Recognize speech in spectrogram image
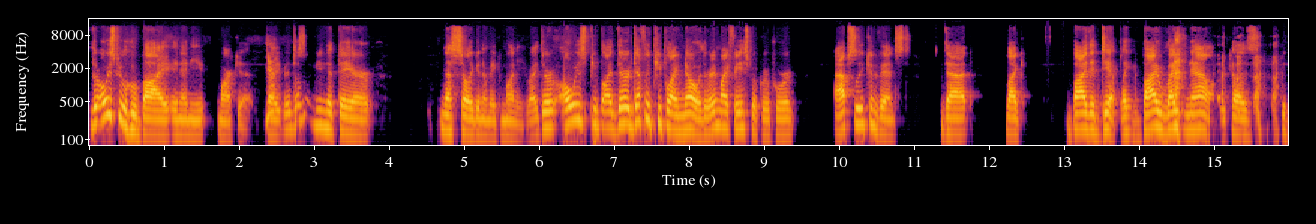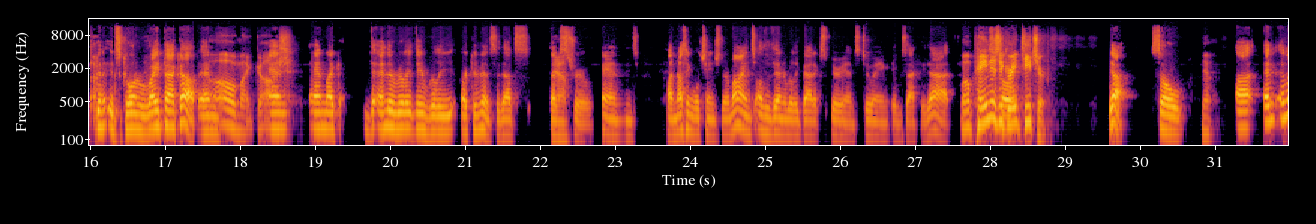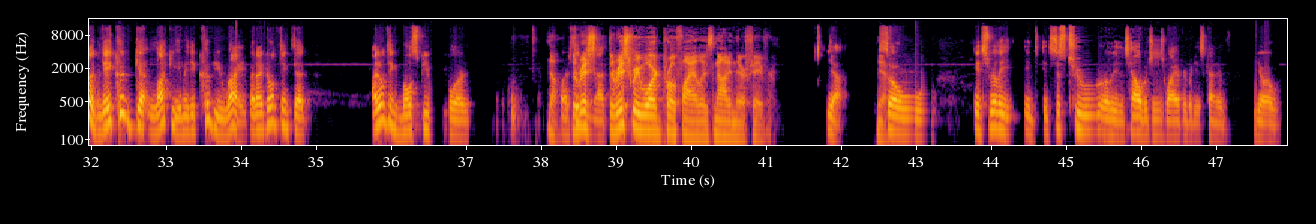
there are always people who buy in any market yeah. right it doesn't mean that they are necessarily going to make money right there are always people there are definitely people i know they're in my facebook group who are absolutely convinced that like buy the dip, like buy right now because it's gonna it's going right back up. And oh my gosh. And and like and they're really they really are convinced that that's that's yeah. true. And uh, nothing will change their minds other than a really bad experience doing exactly that. Well, pain is so, a great teacher. Yeah. So yeah. Uh, and and look, they could get lucky. I mean, they could be right, but I don't think that. I don't think most people are. No, are the risk the risk reward profile is not in their favor. Yeah. Yeah. So it's really it, it's just too early to tell, which is why everybody's kind of you know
